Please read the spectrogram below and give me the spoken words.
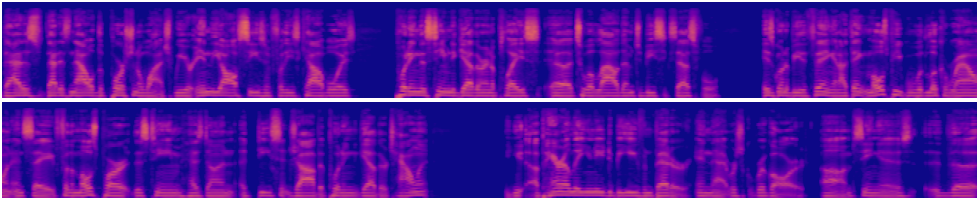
that is that is now the portion to watch. We are in the off season for these Cowboys, putting this team together in a place uh, to allow them to be successful is going to be the thing. And I think most people would look around and say, for the most part, this team has done a decent job at putting together talent. You, apparently, you need to be even better in that regard. Um, seeing as the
